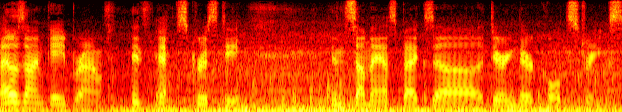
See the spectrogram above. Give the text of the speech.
I was on Gabe Brown and Max Christie in some aspects uh, during their cold streaks,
